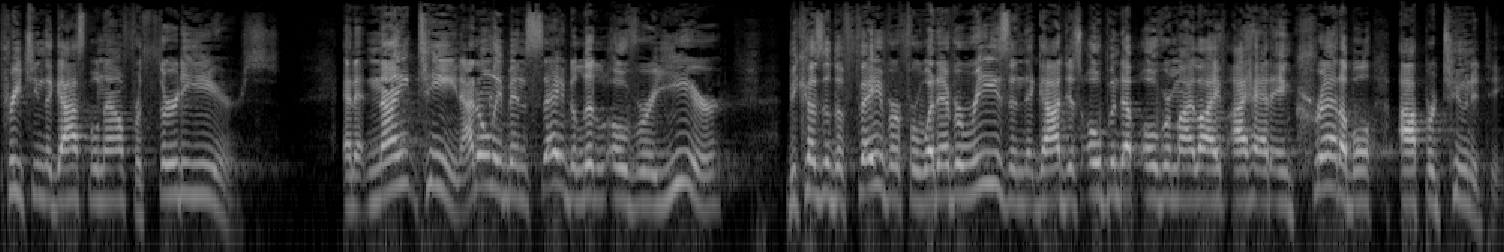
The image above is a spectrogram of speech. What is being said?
preaching the gospel now for 30 years. And at 19, I'd only been saved a little over a year, because of the favor, for whatever reason, that God just opened up over my life, I had incredible opportunity.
